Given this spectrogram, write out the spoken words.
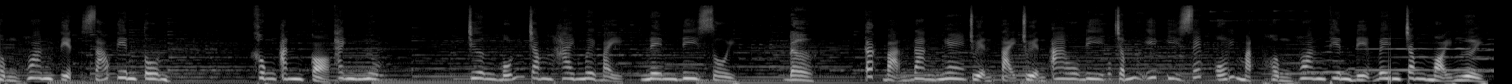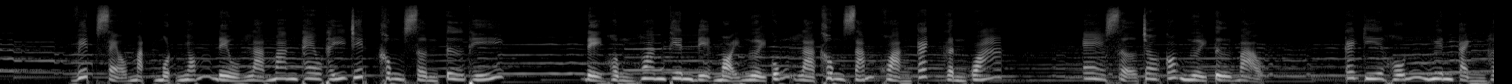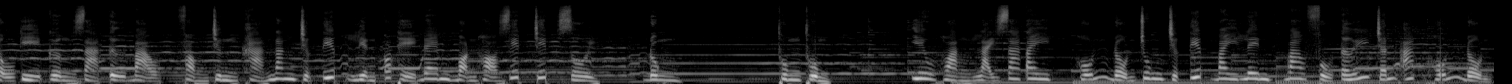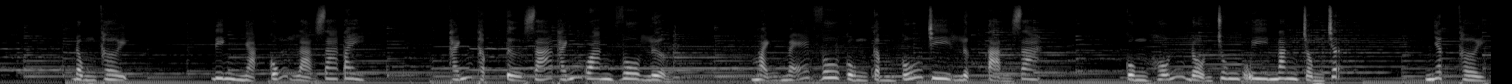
Hồng hoang tiệt giáo tiên tôn. Không ăn cỏ thanh ngư. Chương 427 nên đi rồi. Đờ. Các bạn đang nghe chuyện tại truyện Audi.xyz ối mặt hồng hoang thiên địa bên trong mọi người. Vết sẹo mặt một nhóm đều là mang theo thấy chết không sờn tư thế. Để hồng hoang thiên địa mọi người cũng là không dám khoảng cách gần quá. E sợ cho có người tự bảo cái kia hốn nguyên cảnh hậu kỳ cường giả tự bảo, Phỏng chừng khả năng trực tiếp liền có thể đem bọn họ giết chết rồi. Đùng. Thùng thùng. Yêu hoàng lại ra tay, Hốn độn chung trực tiếp bay lên, Bao phủ tới trấn áp hốn độn. Đồng thời, Đinh nhạc cũng là ra tay. Thánh thập tự giá thánh quang vô lượng. Mạnh mẽ vô cùng cầm cố chi lực tản ra. Cùng hốn độn trung uy năng trồng chất. Nhất thời,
